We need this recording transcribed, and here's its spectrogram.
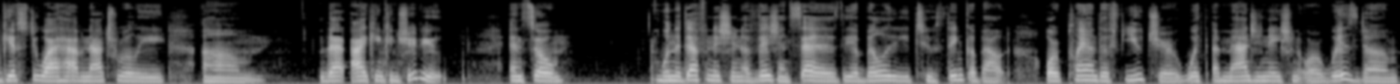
gifts do I have naturally um, that I can contribute? And so when the definition of vision says the ability to think about or plan the future with imagination or wisdom,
